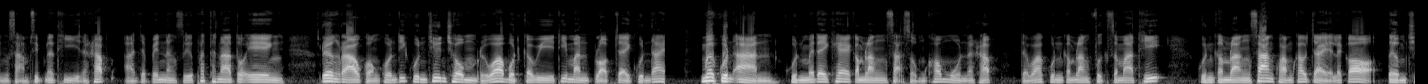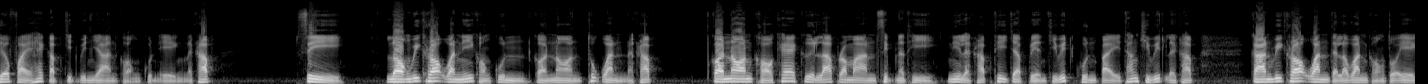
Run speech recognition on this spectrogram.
10-30 นาทีนะครับ อาจจะเป็นหนังสือพัฒนาตัวเอง เรื่องราวของคนที่คุณชื่นชม หรือว่าบทกวีที่มันปลอบใจคุณได้ เมื่อคุณอ่าน คุณไม่ได้แค่กำลังสะสมข้อมูลนะครับ แต่ว่าคุณกำลังฝึกสมาธิ คุณกำลังสร้างความเข้าใจ และก็เติมเชื้อไฟให้กับจิตวิญญาณของคุณเองนะครับ 4. ลองวิเคราะห์วันนี้ของคุณก่อนนอนทุกวันนะครับ ก่อนนอนขอแค่คืนละประมาณ 10 นาที นี่แหละครับที่จะเปลี่ยนชีวิตคุณไปทั้งชีวิตเลยครับ การวิเคราะห์วันแต่ละวันของตัวเอง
